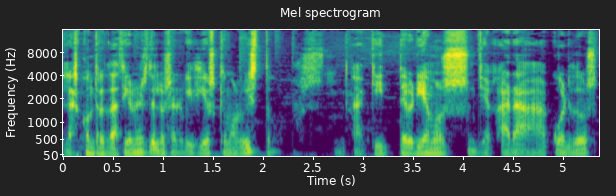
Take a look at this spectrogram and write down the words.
las contrataciones de los servicios que hemos visto. Pues, aquí deberíamos llegar a acuerdos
